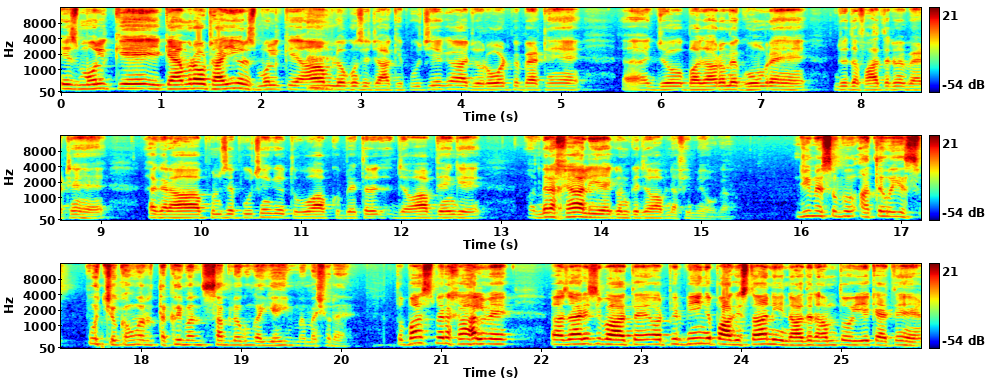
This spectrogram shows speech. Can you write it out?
इस मुल्क के कैमरा उठाइए और इस मुल्क के आम लोगों से जाके पूछिएगा जो रोड पे बैठे हैं जो बाज़ारों में घूम रहे हैं जो दफातर में बैठे हैं अगर आप उनसे पूछेंगे तो वो आपको बेहतर जवाब देंगे। और मेरा ख्याल ये है कि उनके जवाब नफ़ी में होगा। जी मैं सुबह आते हुए ये पूछ चुका हूँ और तकरीबन सब लोगों का यही मशवरा है। तो बस मेरे ख्याल में ज़ाहिर सी बात है और फिर बींग पाकिस्तानी नादर हम तो ये कहते हैं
